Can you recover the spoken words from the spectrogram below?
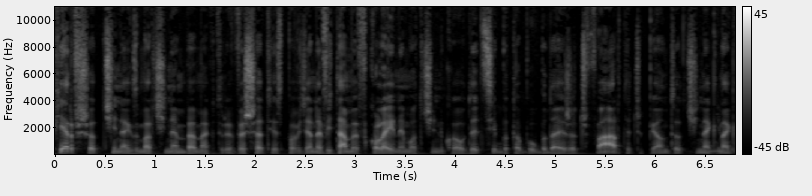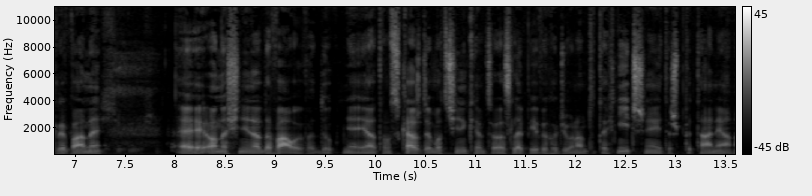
pierwszy odcinek z Marcinem Bemem, który wyszedł, jest powiedziane witamy w kolejnym odcinku audycji, bo to był bodajże czwarty czy piąty odcinek nie nagrywany. E, one się nie nadawały według mnie. Ja tam z każdym odcinkiem coraz lepiej wychodziło nam to technicznie i też pytania.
